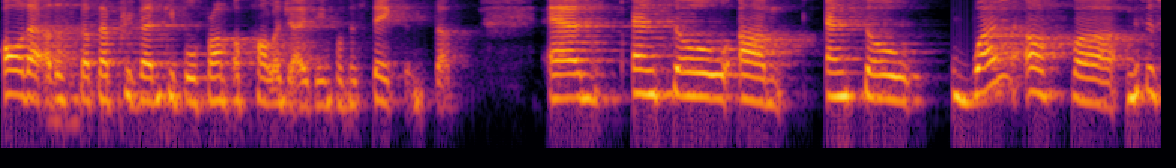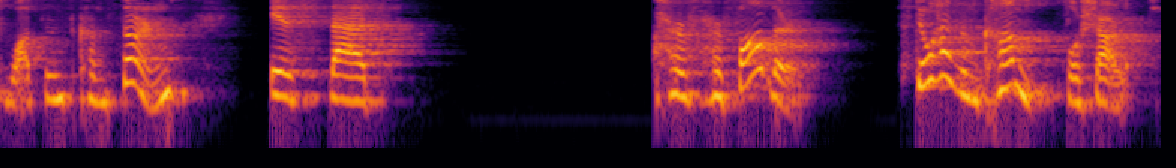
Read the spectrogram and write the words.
all that other stuff that prevent people from apologizing for mistakes and stuff. And, and so, um, and so one of, uh, Mrs. Watson's concerns is that her, her father still hasn't come for Charlotte.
